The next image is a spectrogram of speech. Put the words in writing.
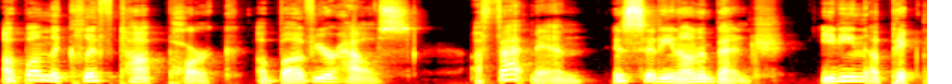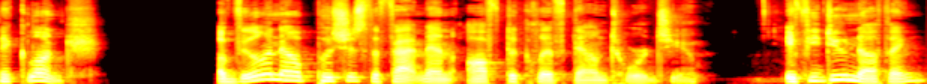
Up on the cliff top park above your house, a fat man is sitting on a bench, eating a picnic lunch. A villanelle pushes the fat man off the cliff down towards you. If you do nothing,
